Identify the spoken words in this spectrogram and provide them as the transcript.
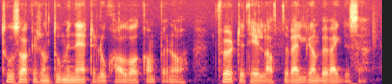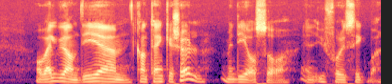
to saker som dominerte lokalvalgkampen og førte til at velgerne bevegde seg. Og velgerne de eh, kan tenke sjøl, men de er også en uforutsigbar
